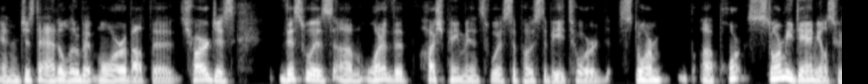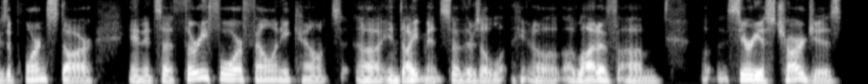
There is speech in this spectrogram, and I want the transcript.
And just to add a little bit more about the charges, this was um, one of the hush payments was supposed to be toward Storm uh, Stormy Daniels, who's a porn star, and it's a 34 felony count uh, indictment. So there's a you know a lot of um, serious charges.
